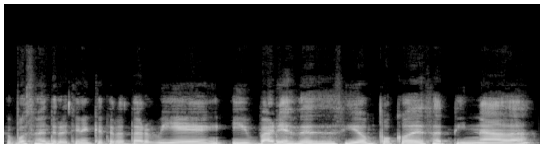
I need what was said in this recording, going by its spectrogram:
supuestamente la tiene que tratar bien y varias veces ha sido un poco desatinada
